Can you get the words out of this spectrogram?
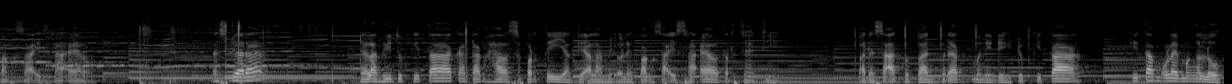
bangsa Israel. Nah, saudara, dalam hidup kita kadang hal seperti yang dialami oleh bangsa Israel terjadi. Pada saat beban berat menindih hidup kita, kita mulai mengeluh,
